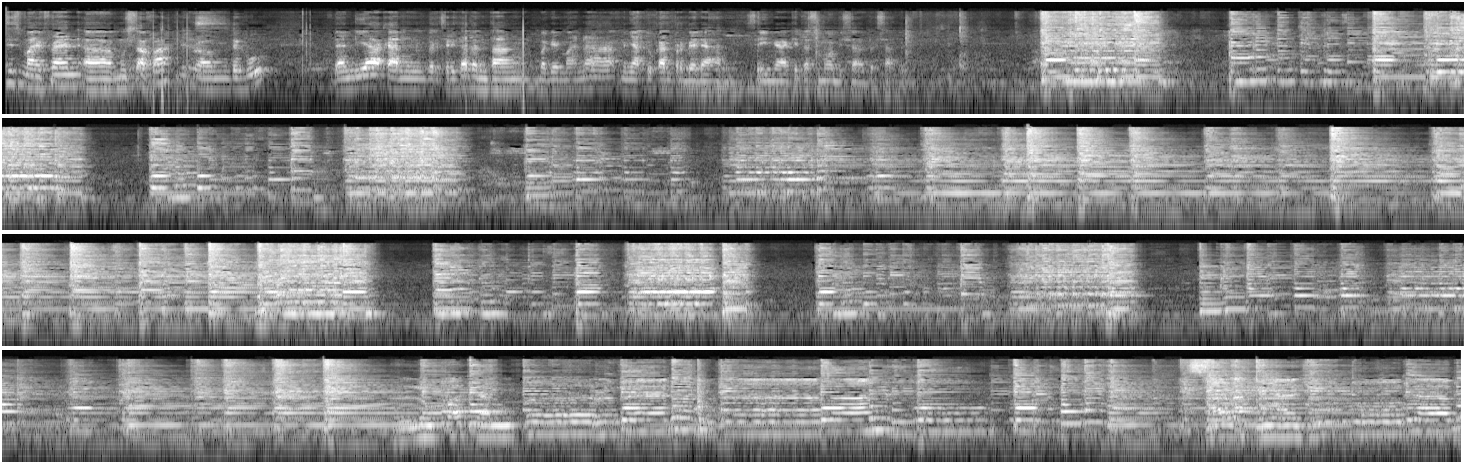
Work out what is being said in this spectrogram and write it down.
This is my friend uh, Mustafa from Debu dan dia akan bercerita tentang bagaimana menyatukan perbedaan sehingga kita semua bisa bersatu. Dan perbedaanku salahnya juga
